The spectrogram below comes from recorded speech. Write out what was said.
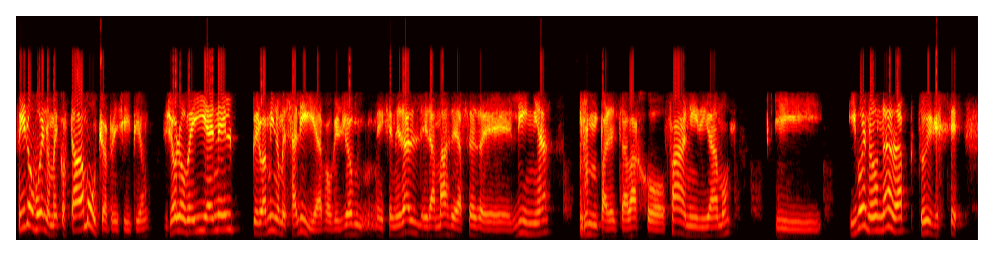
Pero bueno, me costaba mucho al principio. Yo lo veía en él, pero a mí no me salía, porque yo en general era más de hacer eh, línea para el trabajo funny, digamos. Y, y bueno, nada, tuve que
